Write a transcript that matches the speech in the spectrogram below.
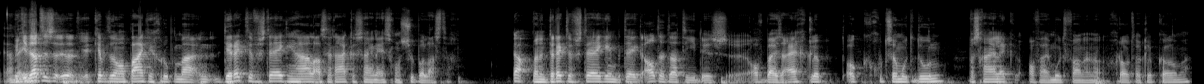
Ja, Weet je, dat is, uh, ik heb het al een paar keer geroepen, maar een directe versterking halen als Herakles zijn is gewoon super lastig. Ja. Want een directe versterking betekent altijd dat hij dus uh, of bij zijn eigen club ook goed zou moeten doen, waarschijnlijk. Of hij moet van een grotere club komen.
